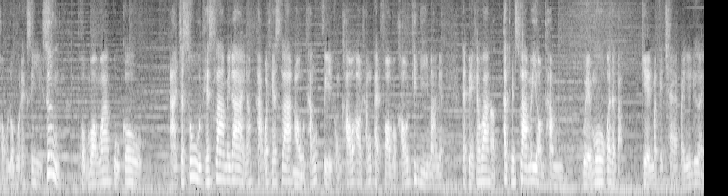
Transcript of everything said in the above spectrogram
ของ Robotaxi ซึ่งผมมองว่า Google อาจจะสู้ Tesla ไม่ได้นะหากว่า Tesla เอาทั้งฟีดของเขาเอาทั้งแพลตฟอร์มของเขาที่ดีมาเนี่ย แต่เพียงแค่ว่าครับถ้า Tesla ไม่ยอมทำ Waymo ก็จะแบบเกณฑ์ market share ไปเรื่อย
